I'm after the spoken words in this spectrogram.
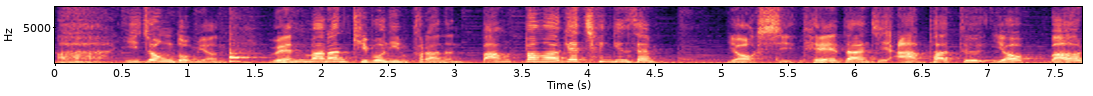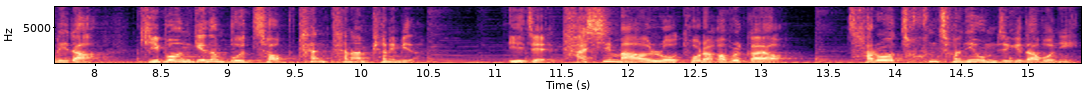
아, 이 정도면 웬만한 기본 인프라는 빵빵하게 챙긴 셈. 역시 대단지 아파트 옆 마을이라 기본기는 무척 탄탄한 편입니다. 이제 다시 마을로 돌아가 볼까요? 차로 천천히 움직이다 보니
